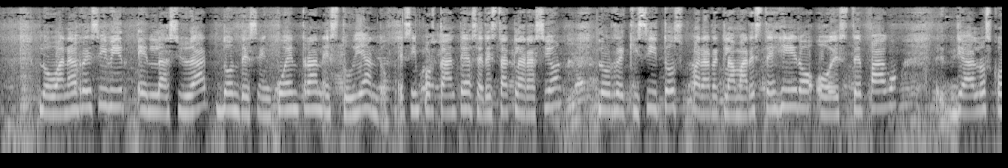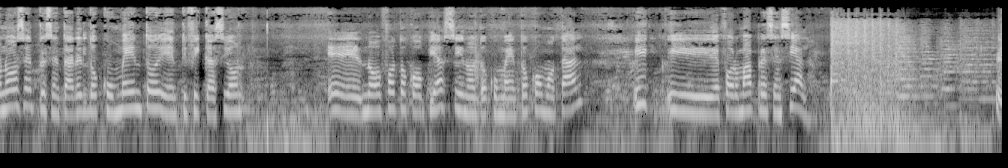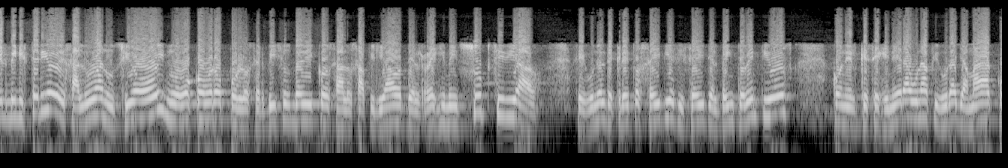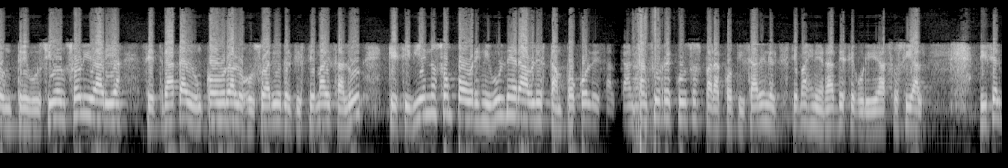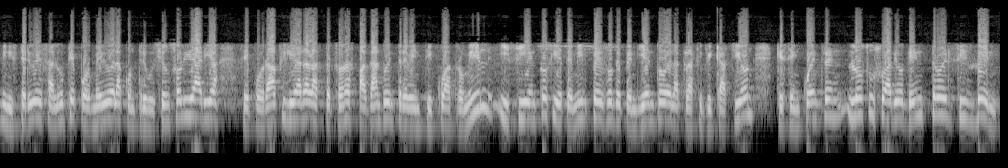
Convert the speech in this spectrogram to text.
lo van a recibir en la ciudad donde se encuentran estudiando. Es importante hacer esta aclaración. Los requisitos para reclamar este giro o este pago ya los conocen, presentar el documento de identificación, eh, no fotocopias, sino el documento como tal y de forma presencial. El Ministerio de Salud anunció hoy nuevo cobro por los servicios médicos a los afiliados del régimen subsidiado, según el decreto 616 del 2022, con el que se genera una figura llamada contribución solidaria. Se trata de un cobro a los usuarios del sistema de salud que si bien no son pobres ni vulnerables, tampoco les alcanzan sus recursos para cotizar en el Sistema General de Seguridad Social. Dice el Ministerio de Salud que por medio de la contribución solidaria se podrá afiliar a las personas pagando entre 24 mil y 107 mil pesos dependiendo de la clasificación que se encuentren los usuarios dentro del CISBEN.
